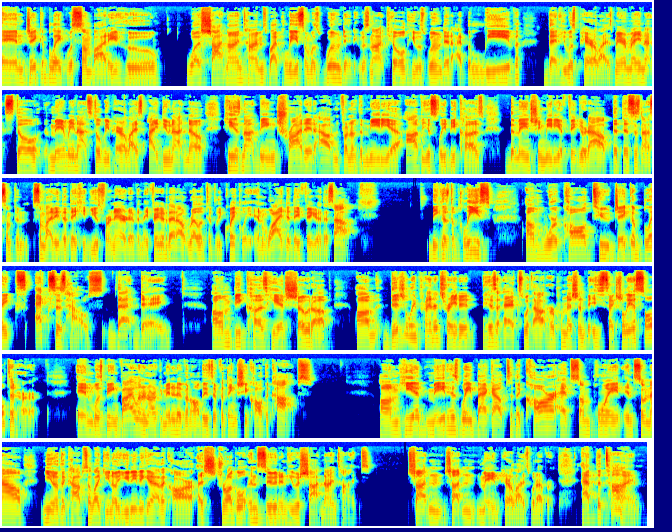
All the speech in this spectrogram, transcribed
and Jacob Blake was somebody who was shot nine times by police and was wounded. He was not killed. He was wounded. I believe that he was paralyzed. May or may not still may or may not still be paralyzed. I do not know. He is not being trotted out in front of the media, obviously, because the mainstream media figured out that this is not something somebody that they could use for a narrative, and they figured that out relatively quickly. And why did they figure this out? Because the police um, were called to Jacob Blake's ex's house that day um, because he had showed up um, digitally penetrated his ex without her permission, but he sexually assaulted her and was being violent and argumentative and all these different things. She called the cops. Um, he had made his way back out to the car at some point, and so now you know the cops are like, you know, you need to get out of the car. A struggle ensued, and he was shot nine times, shot and shot and maimed, paralyzed, whatever. At the time,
